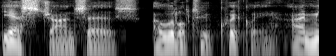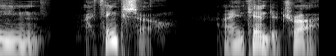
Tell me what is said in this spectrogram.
Yes, John says, a little too quickly. I mean, I think so. I intend to try.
